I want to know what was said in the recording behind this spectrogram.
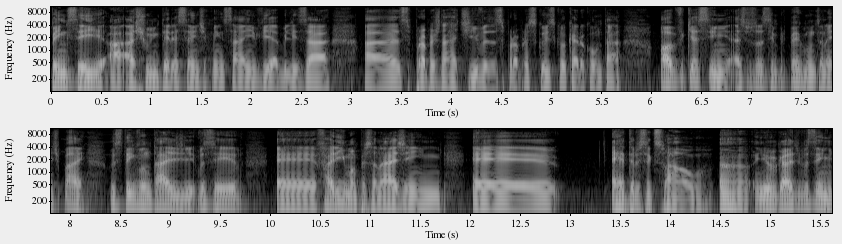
pensei, a- acho interessante pensar em viabilizar as próprias narrativas, as próprias coisas que eu quero contar. Óbvio que assim, as pessoas sempre perguntam, né? Tipo, ai, você tem vontade, de- você é, faria uma personagem é, heterossexual? Ah, E eu ficava tipo assim,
